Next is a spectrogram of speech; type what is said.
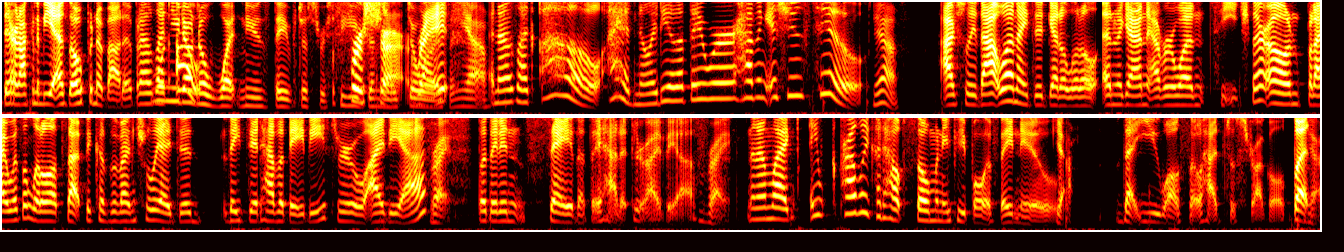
they're not going to be as open about it, but I was when like you oh, don't know what news they've just received for in sure, those doors, right? and yeah, And I was like, oh, I had no idea that they were having issues too. yeah, Actually, that one I did get a little, and again, everyone to each their own. But I was a little upset because eventually I did, they did have a baby through IVF, right, But they didn't say that they had it through IVF. right, And I'm like, it probably could help so many people if they knew Yeah. that you also had to struggle. But Yeah.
